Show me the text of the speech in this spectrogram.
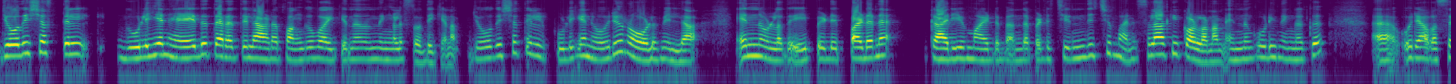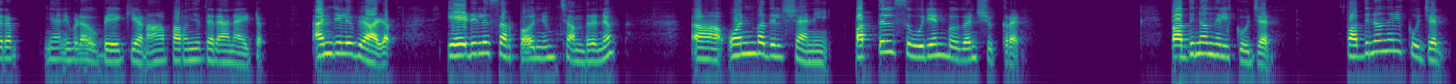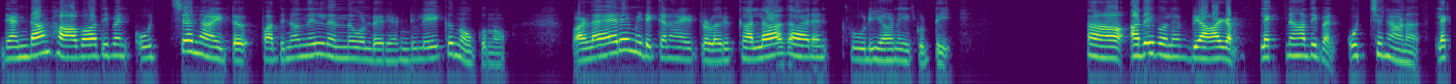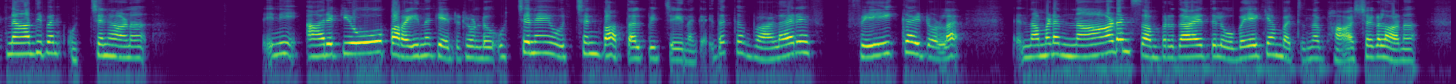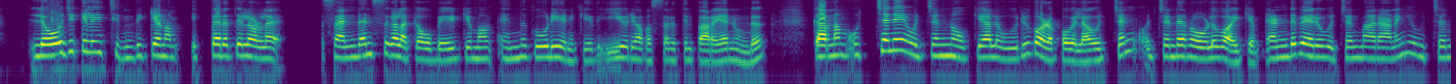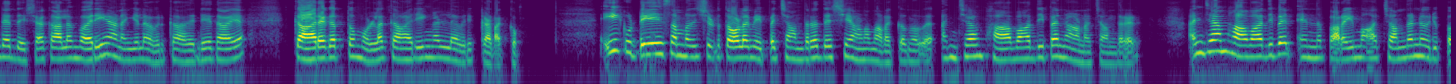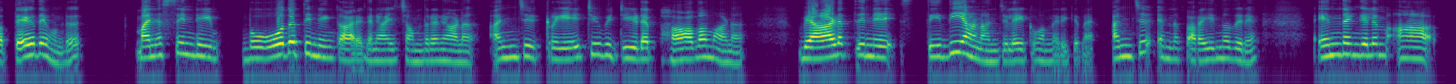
ജ്യോതിഷത്തിൽ ഗുളിയൻ ഏത് തരത്തിലാണ് പങ്ക് വഹിക്കുന്നത് നിങ്ങൾ ശ്രദ്ധിക്കണം. ജ്യോതിഷത്തിൽ ഗുളിയൻ ഒരു റോളുമില്ല എന്നുള്ളത് ഈ പിടി പഠന കാര്യവുമായിട്ട് ബന്ധപ്പെട്ട് ചിന്തിച്ച് മനസ്സിലാക്കിക്കൊള്ളണം എന്നും കൂടി നിങ്ങൾക്ക് ഒരവസരം ഞാനിവിടെ ഉപയോഗിക്കുകയാണ്. ആ പറഞ്ഞു തരാനായിട്ട്. അഞ്ചിൽ വ്യാഴം. ഏഴിൽ സർപ്പവനും ചന്ദ്രനും ഒൻപതിൽ ശനി പത്തിൽ സൂര്യൻ ബുധൻ ശുക്രൻ പതിനൊന്നിൽ കുജൻ. പതിനൊന്നിൽ കുജൻ രണ്ടാം ഭാവാധിപൻ ഉച്ചനായിട്ട് പതിനൊന്നിൽ നിന്നുകൊണ്ട് രണ്ടിലേക്ക് നോക്കുന്നു. വളരെ മിടുക്കനായിട്ടുള്ള ഒരു കലാകാരൻ കൂടിയാണ് ഈ കുട്ടി. അതേപോലെ വ്യാഴം ലഗ്നാധിപൻ ഉച്ചനാണ്. ലഗ്നാധിപൻ ഉച്ചനാണ്. ഇനി ആരൊക്കെയോ പറയുന്ന കേട്ടിട്ടുണ്ട് ഉച്ചനെ ഉച്ചൻ പാത്താൽ പിച്ചെന്നൊക്കെ ഇതൊക്കെ വളരെ ഫേക്ക് ആയിട്ടുള്ള നമ്മുടെ നാടൻ സമ്പ്രദായത്തിൽ ഉപയോഗിക്കാൻ പറ്റുന്ന ഭാഷകളാണ്. ലോജിക്കലി ചിന്തിക്കണം ഇത്തരത്തിലുള്ള സെന്റൻസുകളൊക്കെ ഉപയോഗിക്കുമ്പം എന്ന് കൂടി എനിക്ക് ഈ ഒരു അവസരത്തിൽ പറയാനുണ്ട്. കാരണം ഉച്ചനെ ഉച്ചൻ നോക്കിയാൽ ഒരു കുഴപ്പമില്ല. ഉച്ചൻ ഉച്ചന്റെ റോൾ വായിക്കും. രണ്ടുപേരും ഉച്ചന്മാരാണെങ്കിൽ ഉച്ചന്റെ ദിശാകാലം വരികയാണെങ്കിൽ അവർക്ക് അതിന്റെതായ കാരകത്വമുള്ള കാര്യങ്ങളിൽ അവർ കടക്കും. ഈ കുട്ടിയെ സംബന്ധിച്ചിടത്തോളം ഇപ്പൊ ചന്ദ്രദശയാണ് നടക്കുന്നത്. അഞ്ചാം ഭാവാധിപനാണ് ചന്ദ്രൻ. അഞ്ചാം ഭാവാധിപൻ എന്ന് പറയുമ്പോൾ ആ ചന്ദ്രന് ഒരു പ്രത്യേകതയുണ്ട്. മനസ്സിന്റെയും ബോധത്തിന്റെയും കാരകനായ ചന്ദ്രനാണ്. അഞ്ച് ക്രിയേറ്റിവിറ്റിയുടെ ഭാവമാണ്. വ്യാഴത്തിന്റെ സ്ഥിതിയാണ് അഞ്ചിലേക്ക് വന്നിരിക്കുന്നത്. അഞ്ച് എന്ന് പറയുന്നതിന് എന്തെങ്കിലും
